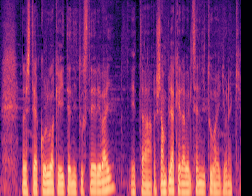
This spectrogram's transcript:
Besteak koruak egiten dituzte ere bai, eta xampleak erabiltzen ditu bai Jonek.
